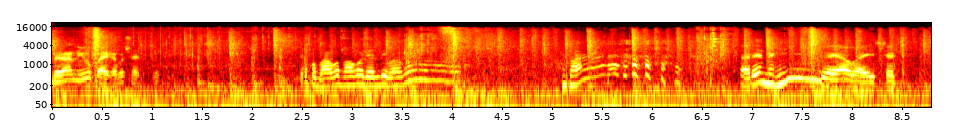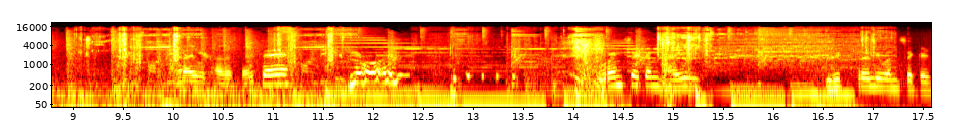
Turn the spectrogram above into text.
मेरा नहीं हो पाएगा बस शायद देखो, भागो भागो, जल्दी भागो। अरे नहीं, गया भाई शट मेरा ही उठा देता है। वन सेकंड भाई। लिटरली वन सेकंड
